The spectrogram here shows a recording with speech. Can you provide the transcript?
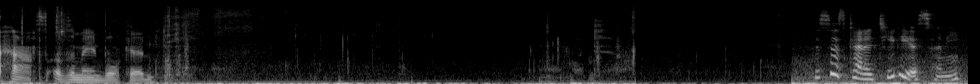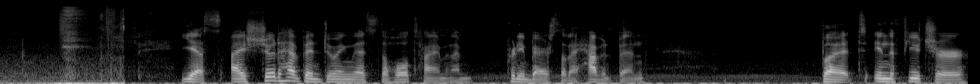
half of the main bulkhead. This is kind of tedious, honey. Yes, I should have been doing this the whole time, and I'm pretty embarrassed that I haven't been. But in the future,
